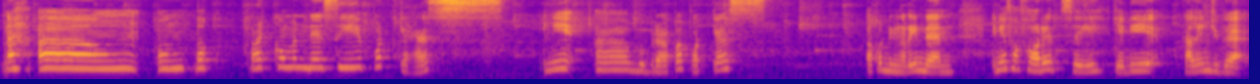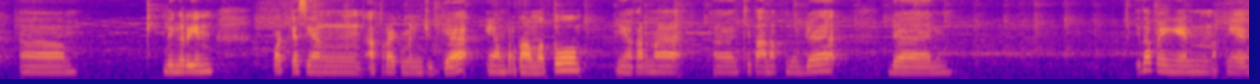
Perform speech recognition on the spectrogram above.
Nah um, untuk rekomendasi podcast ini uh, beberapa podcast aku dengerin dan ini favorit sih. Jadi kalian juga um, dengerin podcast yang aku rekomend juga. Yang pertama tuh ya karena uh, kita anak muda dan kita pengen apa ya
